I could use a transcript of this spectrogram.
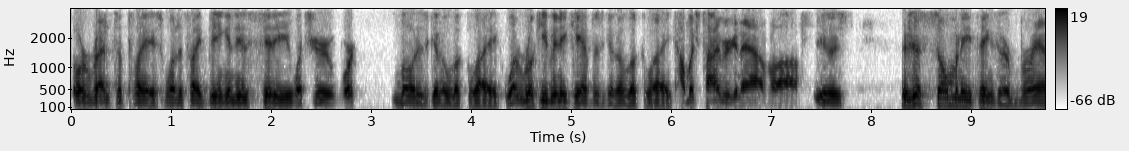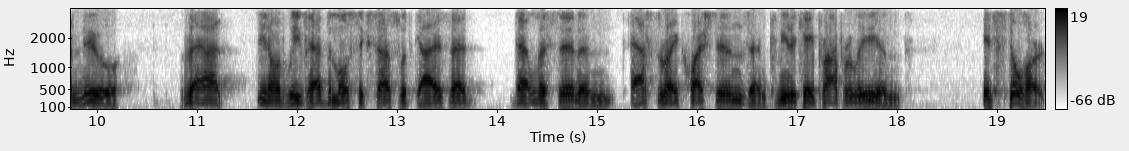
or rent a place, what it's like being in a new city, what your workload is going to look like, what rookie minicamp is going to look like, how much time you're going to have off. You know, there's there's just so many things that are brand new that you know we've had the most success with guys that that listen and ask the right questions and communicate properly and it's still hard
